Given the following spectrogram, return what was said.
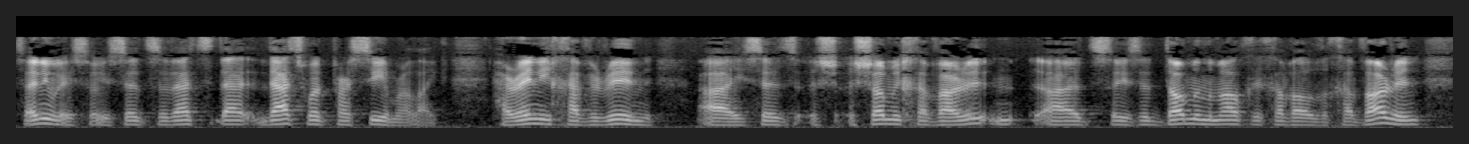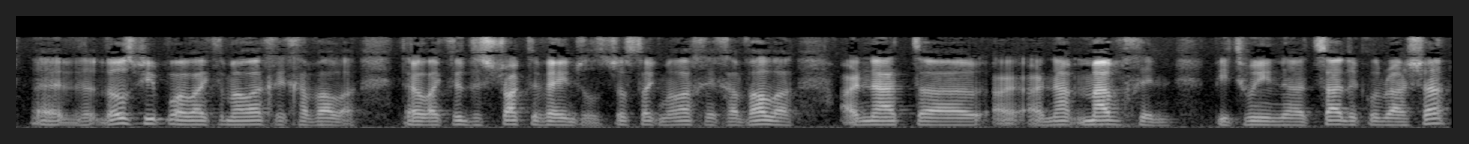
So anyway, so he said, so that's that that's what Parsiim are like. Hareni Chavirin uh, he says Shomi Chavarin. Uh, so he said Domin Malchi Chavala. The Chavarin, uh, those people are like the Malachi Chavala. They're like the destructive angels, just like Malachi Chavala are not uh, are, are, not mavchin between uh, tzaddik and rasha.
